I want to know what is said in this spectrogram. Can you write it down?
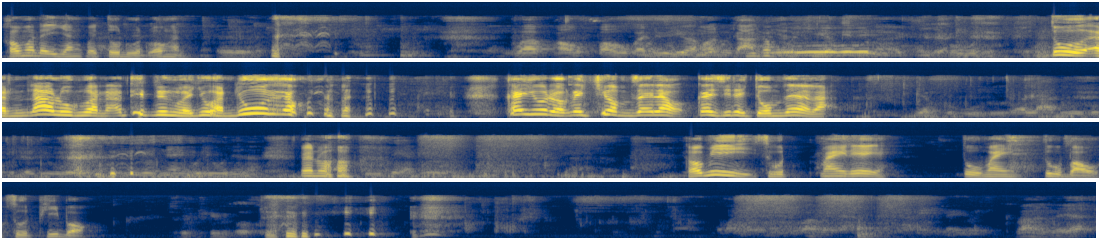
เขามาได้อิหยังไปตัวดูดว่างั้นเออ ว่าเผาเผากันอยู่ที่หอนกลางเฮ็ดเทียบตู้อันล่าลุงนวลอาทิตย์หนึงเลยอยู่หันอยู่คือเขาอย่างนั้นใครอยู่ดอกได้เชื่อมใส่แล้วใกล้สิได้จมใส่แล้วละเยี่ยมกูดูตลาด้วยกูจะอยู่อยู่ใหญ่บ่อยู่นี่นะแม่นบ่ตีแบกเลยเขามีสูตรใหม่เด้ ตู้ใหม่ตู้เบาสูตรพี่บอกบ้างเลยอะ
